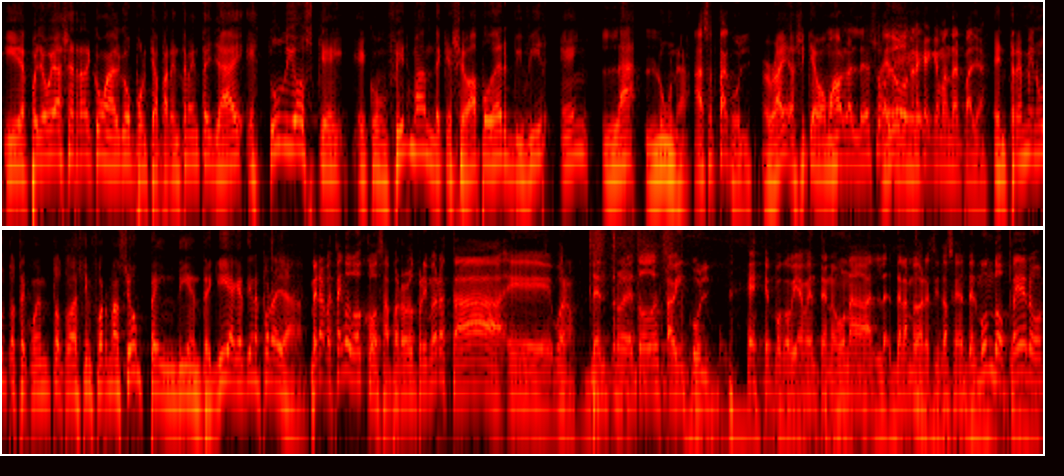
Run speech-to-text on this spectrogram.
y después yo voy a cerrar con algo porque aparentemente ya hay estudios que, que confirman de que se va a poder vivir en la luna. Ah, eso está cool. All right, Así que vamos a hablar de eso. Hay dos o Eh, tres que hay que mandar para allá. En tres minutos te cuento toda esa información pendiente. Guía, ¿qué tienes por allá? Mira, pues tengo dos cosas, pero lo primero está, eh, bueno, dentro de todo está bien cool, porque obviamente no es una de las mejores situaciones del mundo, pero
